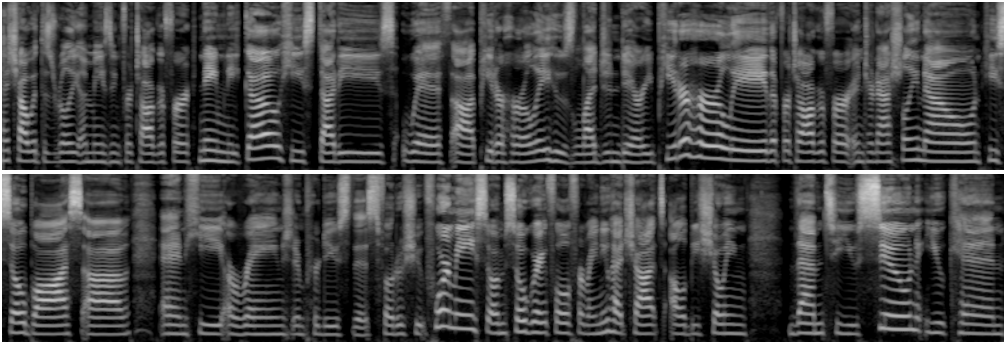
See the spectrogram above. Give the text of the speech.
I shot with this really amazing photographer named Nico. He studies with uh, Peter Hurley, who's legendary. Peter Hurley, the photographer, internationally known. He's so boss, uh, and he arranged and produced this photo shoot for me. So I'm so grateful for my new headshots. I'll be showing them to you soon. You can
